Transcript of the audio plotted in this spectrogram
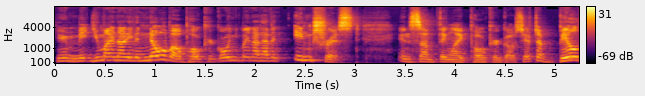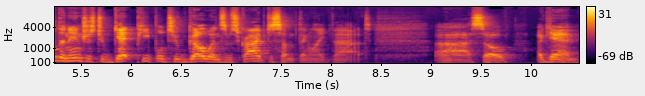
You you might not even know about poker going. You might not have an interest in something like Poker Go. So you have to build an interest to get people to go and subscribe to something like that. Uh, so again,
